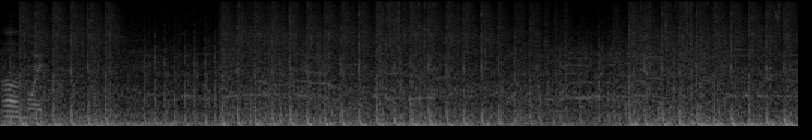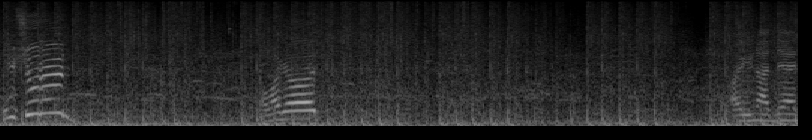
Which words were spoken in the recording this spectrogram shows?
Oh boy. You shooting! My god. Are you not dead?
